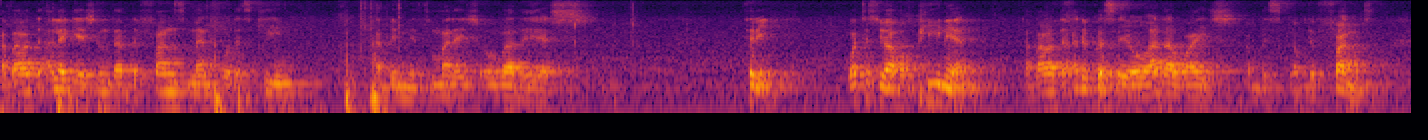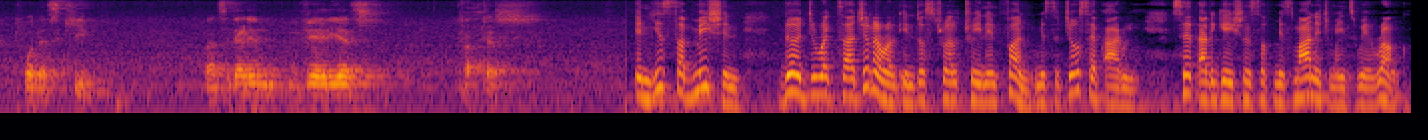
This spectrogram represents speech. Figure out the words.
about the allegation that the funds meant for the scheme have been mismanaged over the years? Three, what is your opinion about the adequacy or otherwise of, this, of the fund for the scheme, considering various factors. In his submission, the Director General Industrial Training Fund, Mr. Joseph Ari, said allegations of mismanagement were wrong.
